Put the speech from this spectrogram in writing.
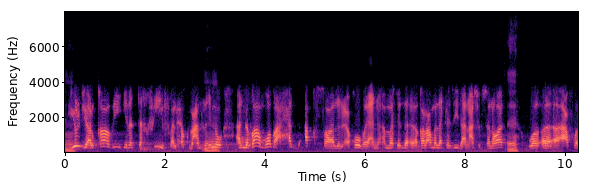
يلجأ القاضي إلى التخفيف الحكم عنه لأنه النظام وضع حد أقصى للعقوبة. يعني غرامة لا تزيد عن عشر سنوات إيه؟ آه، عفوا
